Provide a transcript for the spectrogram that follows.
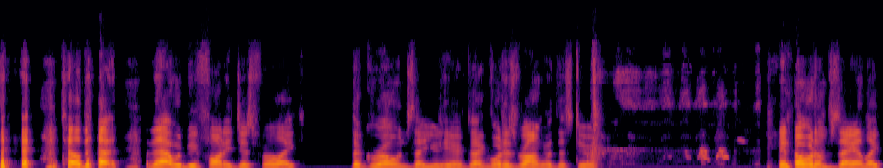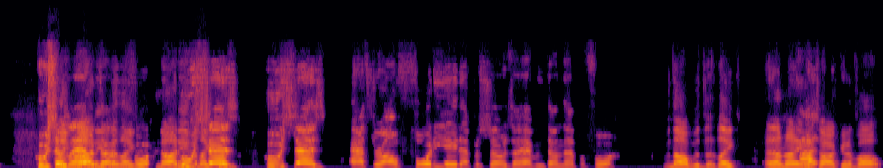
Tell that that would be funny just for like the groans that you'd hear. Be like, what is wrong with this dude? you know what I'm saying? Like, Who says like not even like before? not Who even like the- says? Who says? After all 48 episodes, I haven't done that before. No, but like, and I'm not even I- talking about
